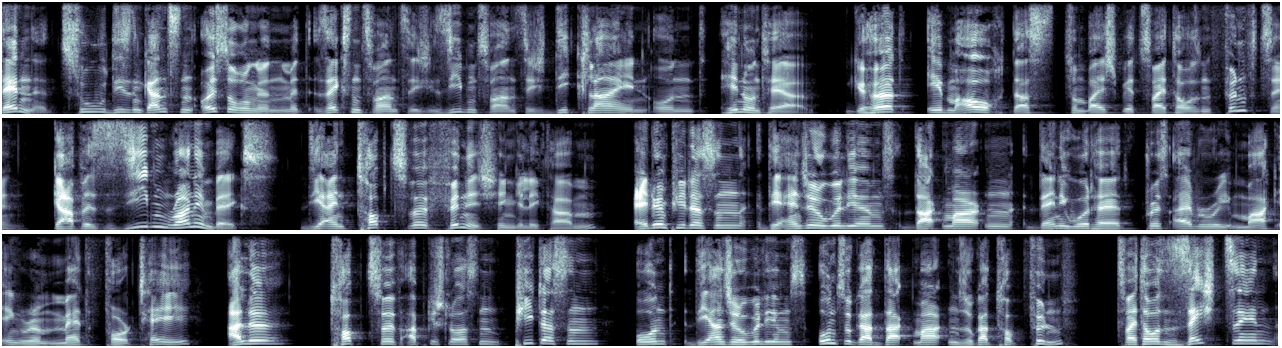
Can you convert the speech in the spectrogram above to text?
Denn zu diesen ganzen Äußerungen mit 26, 27, Decline und hin und her gehört eben auch, dass zum Beispiel 2015 gab es sieben Running Backs, die ein Top 12 Finish hingelegt haben. Adrian Peterson, DeAngelo Williams, Doug Martin, Danny Woodhead, Chris Ivory, Mark Ingram, Matt Forte, alle Top 12 abgeschlossen. Peterson und DeAngelo Williams und sogar Doug Martin sogar Top 5. 2016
